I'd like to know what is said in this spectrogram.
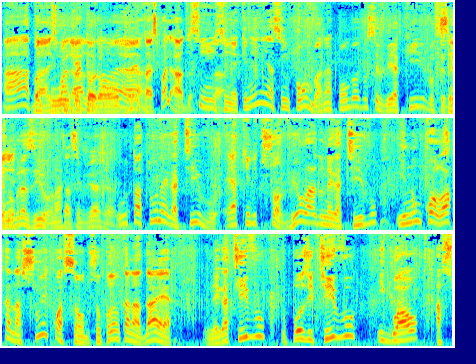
Ah, tá Vancouver, espalhado. Toronto, Não, é. ele tá espalhado. Sim, tá, sim, é que nem assim pomba, né? Pomba você vê aqui, você vê Sim. no Brasil, né? Tá sempre viajando. O tatu negativo é aquele que só vê o lado negativo e não coloca na sua equação do seu plano Canadá é o negativo, o positivo igual às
